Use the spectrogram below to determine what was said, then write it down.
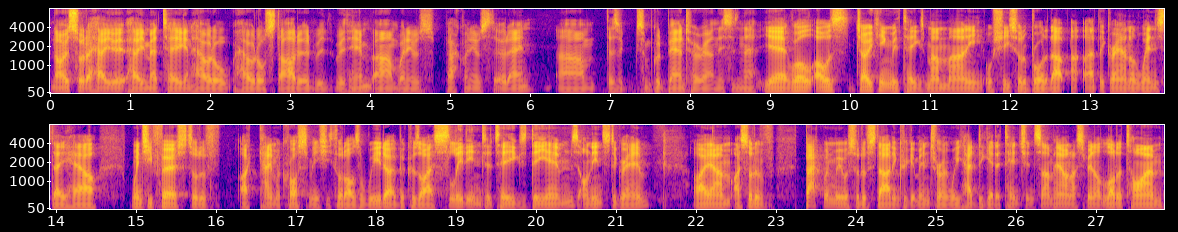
know sort of how you how you met Teague and how it all how it all started with with him um, when he was back when he was thirteen. Um, there's a, some good banter around this, isn't there? Yeah, well, I was joking with Teague's mum, Marnie, or she sort of brought it up uh, at the ground on Wednesday how when she first sort of I came across me, she thought I was a weirdo because I slid into Teague's DMs on Instagram. I um I sort of back when we were sort of starting cricket mentoring, we had to get attention somehow, and I spent a lot of time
